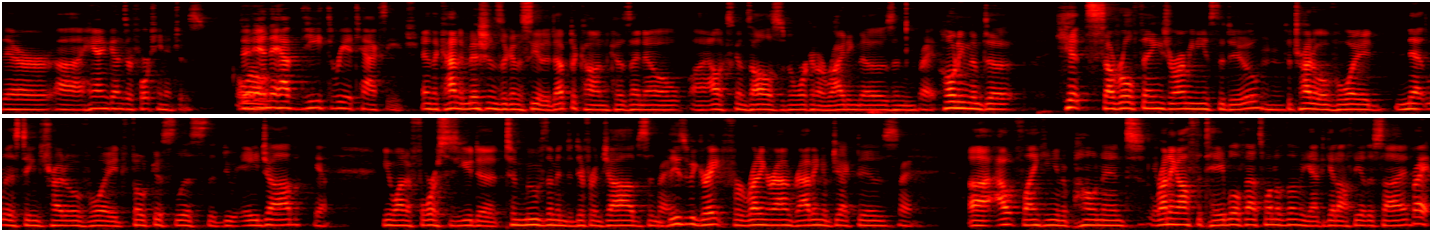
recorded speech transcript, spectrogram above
Their uh, handguns are fourteen inches, Well- and they have D three attacks each. and the kind of missions they're going to see at Adepticon because I know uh, Alex Gonzalez has been working on writing those and Right. honing them to hit several things your army needs to do Mm-hmm. to try to avoid net listing, to try to avoid focus lists that do a job. Yeah, You want to force you to to move them into different jobs, and Right. these would be great for running around, grabbing objectives, right, uh, outflanking an opponent, running off the table if that's one of them. You have to get off the other side, right.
